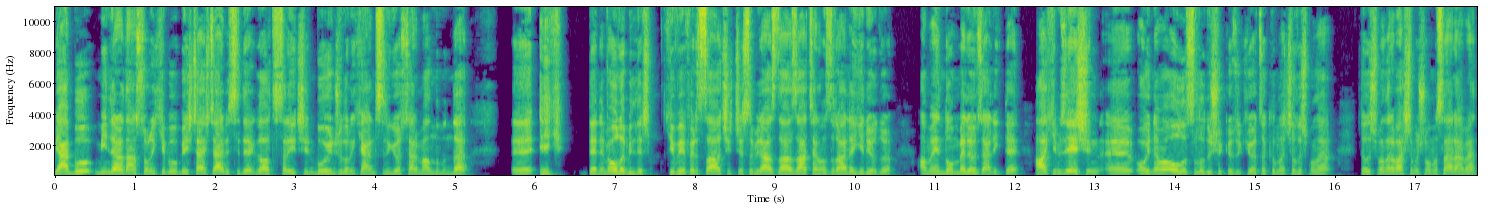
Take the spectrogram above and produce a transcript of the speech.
yani bu Miller'dan sonraki bu Beşiktaş derbisi de Galatasaray için bu oyuncuların kendisini gösterme anlamında ilk deneme olabilir. Ki Wefer sağ açıkçası biraz daha zaten hazır hale geliyordu. Ama Endombele özellikle. Hakim Ziyech'in e, oynama olasılığı düşük gözüküyor. Takımla çalışmalar, çalışmalara başlamış olmasına rağmen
